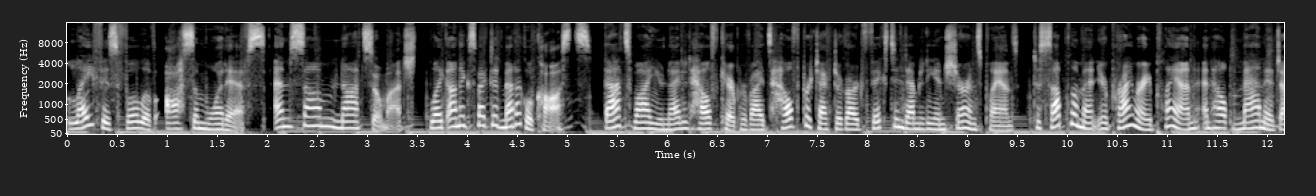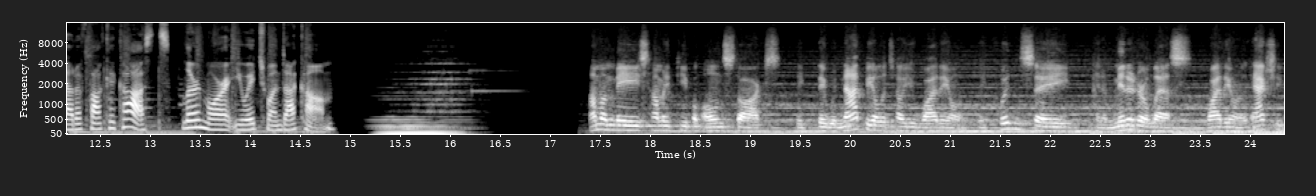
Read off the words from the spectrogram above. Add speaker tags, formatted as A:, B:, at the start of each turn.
A: Life is full of awesome what ifs, and some not so much, like unexpected medical costs. That's why United Healthcare provides Health Protector Guard fixed indemnity insurance plans to supplement your primary plan and help manage out of pocket costs. Learn more at uh1.com.
B: I'm amazed how many people own stocks. They, they would not be able to tell you why they own. They couldn't say in a minute or less why they own. Actually,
